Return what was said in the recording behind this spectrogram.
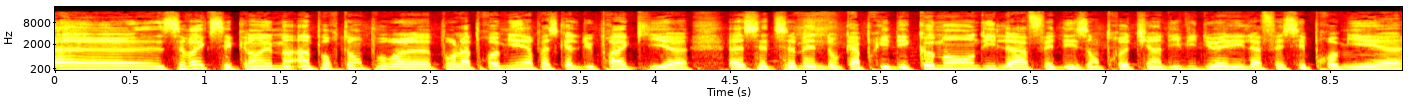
Euh, c'est vrai que c'est quand même important pour euh, pour la première. Pascal Duprat qui euh, euh, cette semaine donc a pris des commandes, il a fait des entretiens individuels, il a fait ses premiers euh,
